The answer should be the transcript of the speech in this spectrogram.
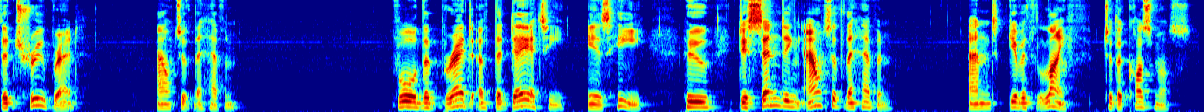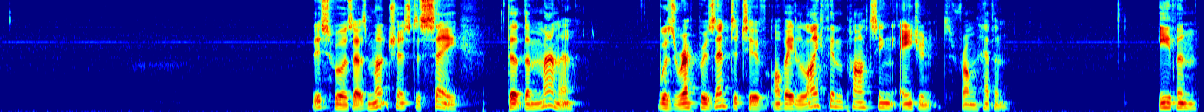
the true bread out of the heaven. For the bread of the deity is he, who, descending out of the heaven, and giveth life to the cosmos. This was as much as to say that the manna was representative of a life imparting agent from heaven. Even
